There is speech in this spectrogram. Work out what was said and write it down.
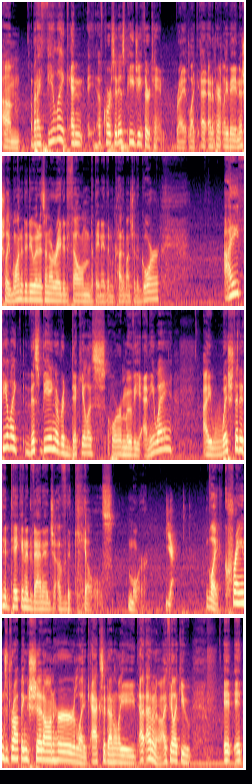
um, but I feel like, and of course it is PG-13, right? Like, and apparently they initially wanted to do it as an R-rated film, but they made them cut a bunch of the gore. I feel like this being a ridiculous horror movie anyway, I wish that it had taken advantage of the kills more. Yeah. Like cranes dropping shit on her, like accidentally. I, I don't know. I feel like you. It, it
